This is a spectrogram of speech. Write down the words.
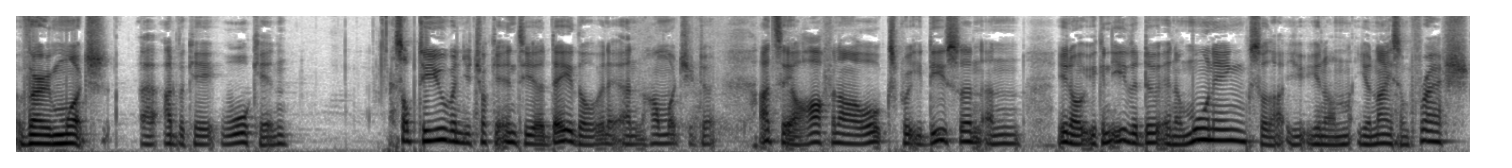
very much uh, advocate walking it's up to you when you chuck it into your day though innit? and how much you do i'd say a half an hour walk's pretty decent and you know you can either do it in the morning so that you you know you're nice and fresh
